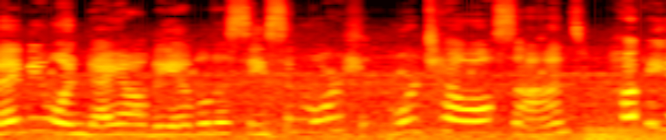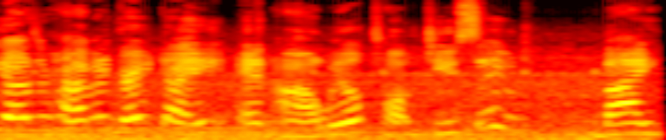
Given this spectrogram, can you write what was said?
maybe one day I'll be able to see some more more tell-all signs. Hope you guys are having a great day, and I will talk to you soon. Bye.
